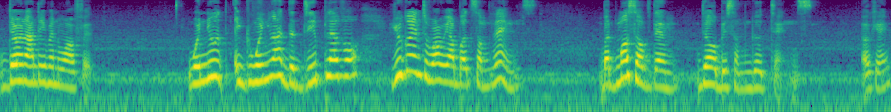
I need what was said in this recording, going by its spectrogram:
they're not even worth it. when you when you're at the deep level you're going to worry about some things. But most of them there'll be some good things. Okay?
